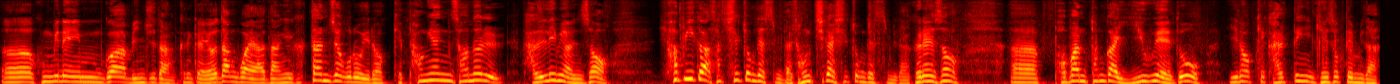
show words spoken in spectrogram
어, 국민의힘과 민주당 그러니까 여당과 야당이 극단적으로 이렇게 평행선을 달리면서 협의가 실종됐습니다. 정치가 실종됐습니다. 그래서 어, 법안 통과 이후에도 이렇게 갈등이 계속됩니다.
